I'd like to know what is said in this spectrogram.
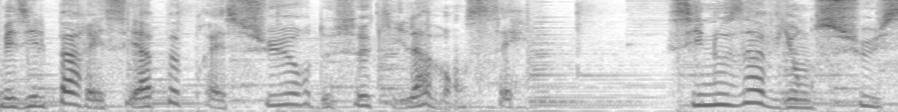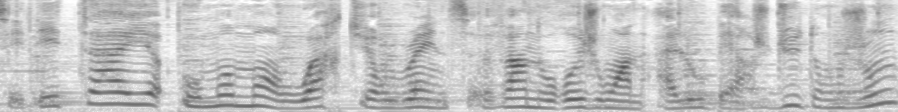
mais il paraissait à peu près sûr de ce qu'il avançait. Si nous avions su ces détails au moment où Arthur Rance vint nous rejoindre à l'auberge du donjon,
